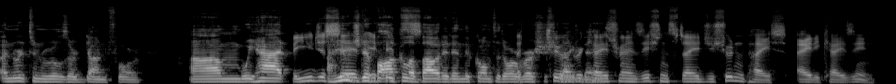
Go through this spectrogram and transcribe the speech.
unwritten rules are done for. Um, we had but you just a huge debacle about it in the Contador versus 200k transition stage. You shouldn't pace 80k's in.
